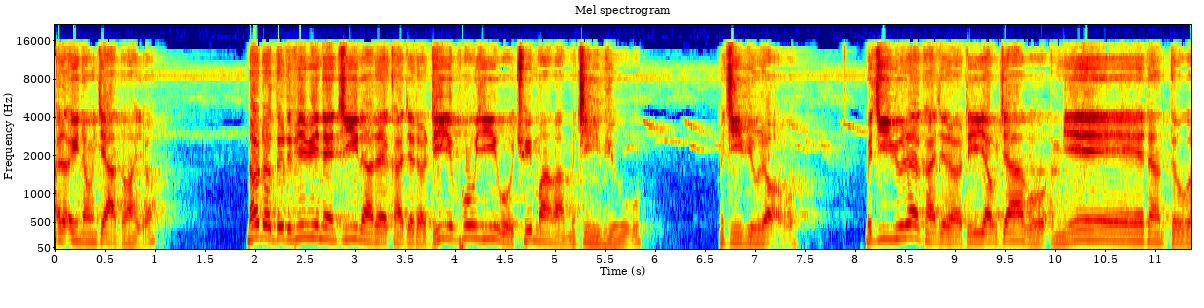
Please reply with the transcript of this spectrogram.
အဲ့တော့အိမ်အောင်ကြသွားရောနောက်တော့သူတဖြည်းဖြည်းနဲ့ကြီးလာတဲ့အခါကျတော့ဒီအဖိုးကြီးကိုချွေးမကမကြည်ပြူမကြည်ပြူတော့ဘူးမကြည်ပြူတဲ့အခါကျတော့ဒီယောက်ျားကိုအမြဲတမ်းသူက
